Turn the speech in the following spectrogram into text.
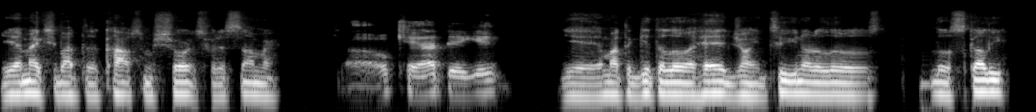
Yeah, I'm actually about to cop some shorts for the summer. Oh, okay, I dig it. Yeah, I'm about to get the little head joint too. You know the little little scully.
